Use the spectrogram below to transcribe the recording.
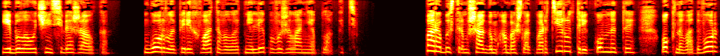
Ей было очень себя жалко. Горло перехватывало от нелепого желания плакать. Пара быстрым шагом обошла квартиру, три комнаты, окна во двор,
